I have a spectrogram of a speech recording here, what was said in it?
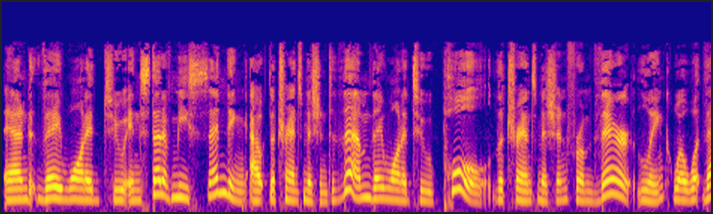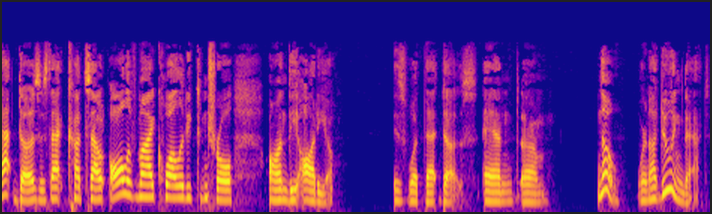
And they wanted to, instead of me sending out the transmission to them, they wanted to pull the transmission from their link. Well, what that does is that cuts out all of my quality control on the audio is what that does. And um, no, we're not doing that.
